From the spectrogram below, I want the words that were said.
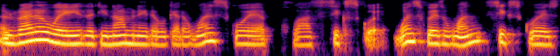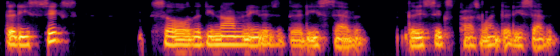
And right away, the denominator will get a 1 square plus 6 square. 1 square is 1, 6 square is 36. So the denominator is 37. 36 plus 1, 37.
